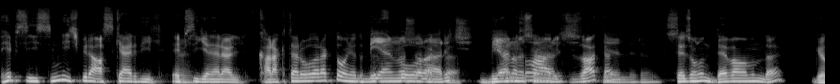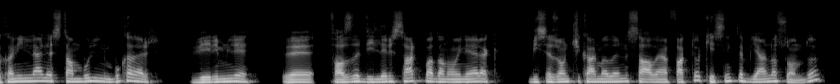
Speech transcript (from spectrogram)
Hepsi isimli hiçbiri asker değil. Hepsi general. Karakter olarak da olarak da. hariç. Bjarnason hariç. Zaten diğerleri sezonun devamında Gökhan İnler'le Stambuli'nin bu kadar verimli ve fazla dilleri sarkmadan oynayarak bir sezon çıkarmalarını sağlayan faktör kesinlikle Bjarnason'du.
